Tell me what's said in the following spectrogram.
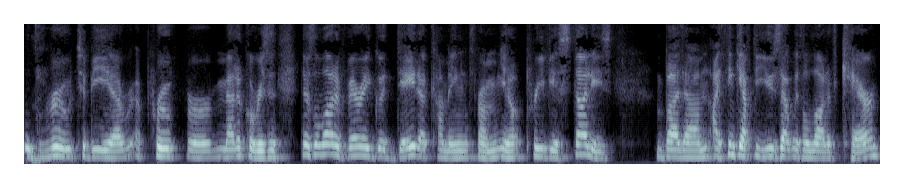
of grew to be uh, approved for medical reasons. There's a lot of very good data coming from you know previous studies, but um, I think you have to use that with a lot of care.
